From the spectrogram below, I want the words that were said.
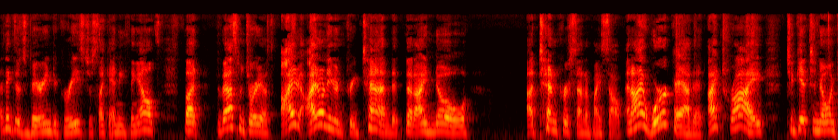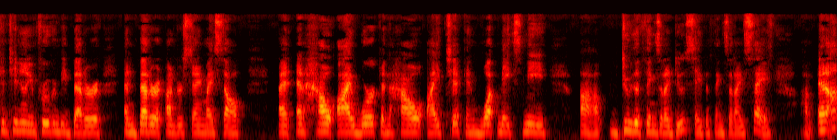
I think there's varying degrees, just like anything else. But the vast majority of us, I, I don't even pretend that I know a 10% of myself and I work at it. I try to get to know and continually improve and be better and better at understanding myself and, and how I work and how I tick and what makes me uh, do the things that I do, say the things that I say. Um, and I,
